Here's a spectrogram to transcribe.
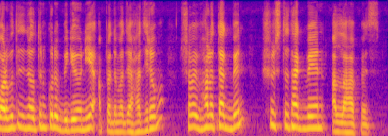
পরবর্তীতে নতুন করে ভিডিও নিয়ে আপনাদের মাঝে হাজির হব। সবাই ভালো থাকবেন, সুস্থ থাকবেন। আল্লাহ হাফেজ।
